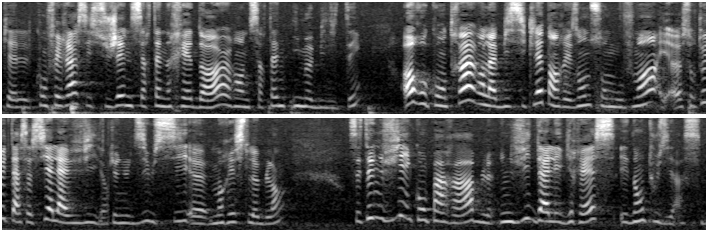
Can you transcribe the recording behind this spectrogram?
qu'elle conférait à ses sujets une certaine raideur, une certaine immobilité. Or, au contraire, la bicyclette, en raison de son mouvement, a surtout été associée à la vie, que nous dit aussi euh, Maurice Leblanc. C'était une vie incomparable, une vie d'allégresse et d'enthousiasme.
